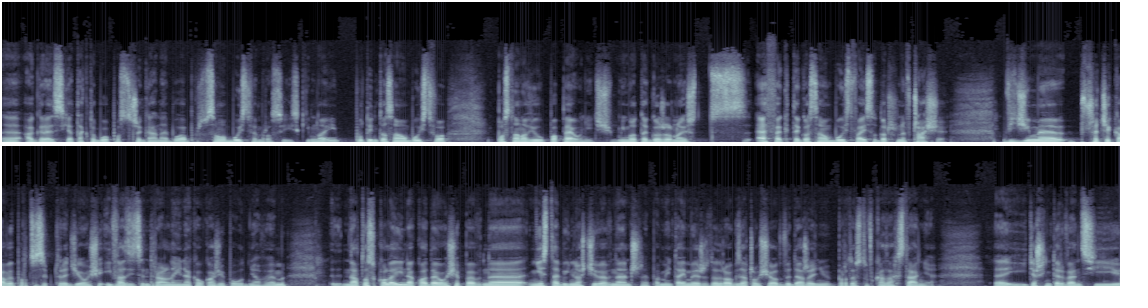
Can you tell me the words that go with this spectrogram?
e, agresja, tak to było postrzegane, była po prostu samobójstwem rosyjskim. No i Putin to samobójstwo postanowił popełnić, mimo tego, że ono jest, efekt tego samobójstwa jest odoczony w czasie. Widzimy przeciekawe procesy, które dzieją się i w Azji Centralnej, i na Kaukazie Południowym. Na to z kolei nakładają się pewne niestabilności wewnętrzne. Pamiętajmy, że ten rok zaczął się od wydarzeń protestów w Kazachstanie e, i też interwencji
